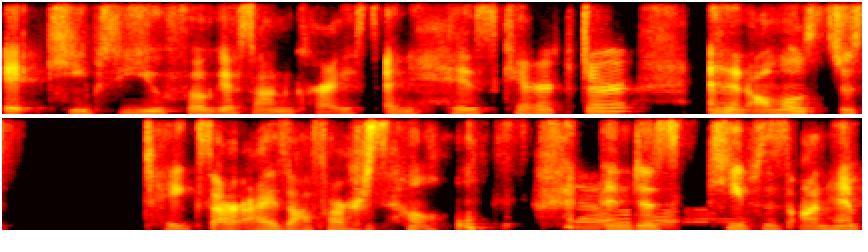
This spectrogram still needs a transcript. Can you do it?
it keeps you focused on christ and his character and it almost just takes our eyes off ourselves yeah. and just keeps us on him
